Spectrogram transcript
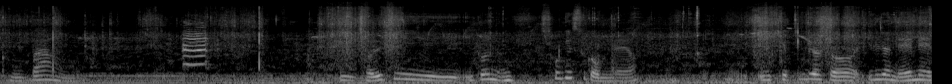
금방 이 절기 이거는 속일 수가 없네요. 이렇게 뿌려서 1년 내내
